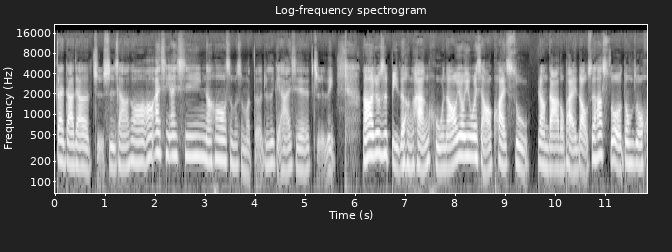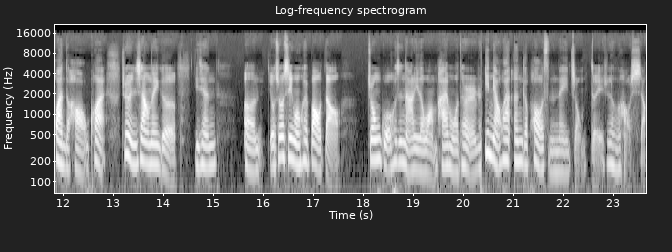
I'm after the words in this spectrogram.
带大家的指示，像说哦爱心爱心，然后什么什么的，就是给他一些指令，然后就是比的很含糊，然后又因为想要快速让大家都拍到，所以他所有动作换的好快，就很像那个以前呃有时候新闻会报道中国或是哪里的网拍模特儿一秒换 N 个 pose 的那一种，对，就是很好笑。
